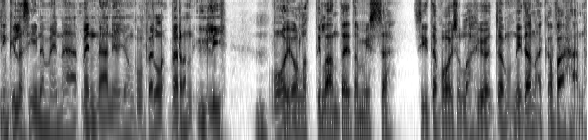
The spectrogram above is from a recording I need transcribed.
niin kyllä siinä mennään, mennään jo jonkun verran yli. Mm. Voi olla tilanteita, missä siitä voisi olla hyötyä, mutta niitä on aika vähän,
